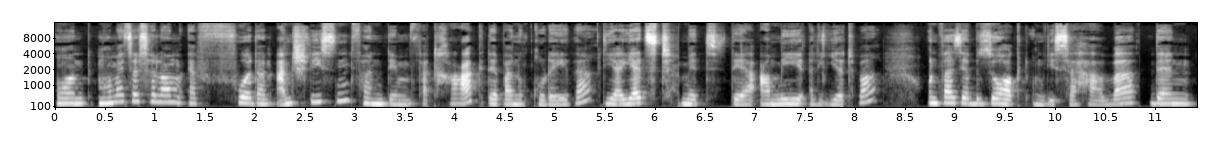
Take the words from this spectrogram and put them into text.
Und Mohammed sallam erfuhr dann anschließend von dem Vertrag der Banu Qurayza, die ja jetzt mit der Armee alliiert war, und war sehr besorgt um die Sahaba, denn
